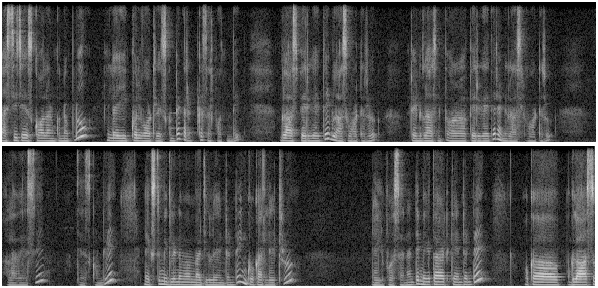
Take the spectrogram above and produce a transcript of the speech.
లస్సీ చేసుకోవాలనుకున్నప్పుడు ఇలా ఈక్వల్ వాటర్ వేసుకుంటే కరెక్ట్గా సరిపోతుంది. గ్లాస్ పెరుగు అయితే గ్లాస్ వాటరు. రెండు గ్లాసులు పెరుగు అయితే రెండు గ్లాసులు వాటరు. అలా వేసి చేసుకోండి. నెక్స్ట్ మిగిలిన మజ్జిగలో ఏంటంటే ఇంకొక అర లీటరు నీళ్ళు పోసాను. అంటే మిగతా వాటికి ఏంటంటే ఒక గ్లాసు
